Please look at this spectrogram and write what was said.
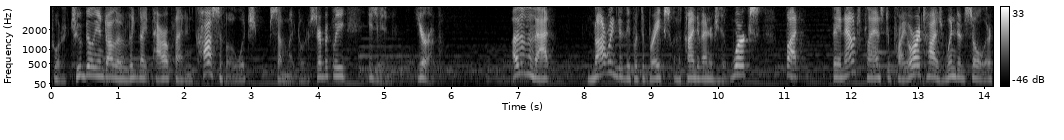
toward a $2 billion lignite power plant in Kosovo, which some might know disturbingly is in Europe. Other than that, not only did they put the brakes on the kind of energy that works, but they announced plans to prioritize wind and solar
